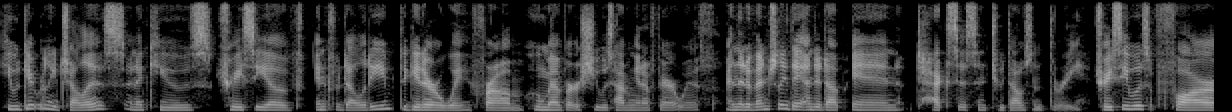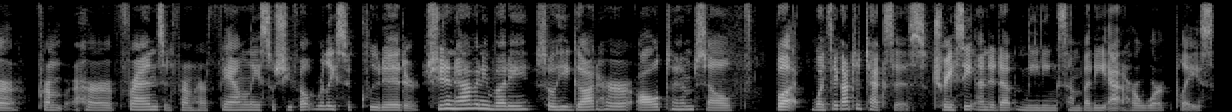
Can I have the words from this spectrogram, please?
he would get really jealous and accuse Traci of infidelity to get her away from whomever she was having an affair with. And then eventually they ended up in Texas in 2003. Traci was far from her friends and from her family, so she felt really secluded or she didn't have anybody, so he got her all to himself. But once they got to Texas, Traci ended up meeting somebody at her workplace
